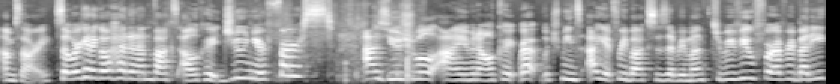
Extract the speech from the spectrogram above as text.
I'm sorry. So we're gonna go ahead and unbox Owlcrate Jr. first. As usual, I am an Owlcrate rep, which means I get free boxes every month to review for everybody.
